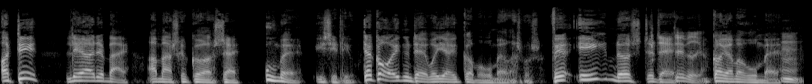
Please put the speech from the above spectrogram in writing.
Og det lærer det mig, at man skal gøre sig umage i sit liv. Der går ikke en dag, hvor jeg ikke gør mig umage, Rasmus. Hver eneste dag Det ved jeg. gør jeg mig umage. Mm.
